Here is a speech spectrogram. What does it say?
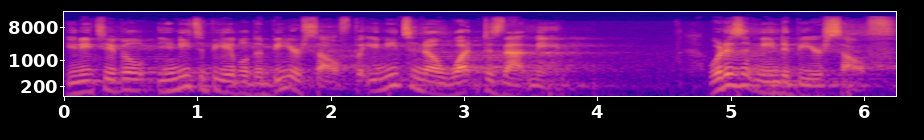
You need to be able, you need to, be able to be yourself, but you need to know what does that mean? What does it mean to be yourself?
